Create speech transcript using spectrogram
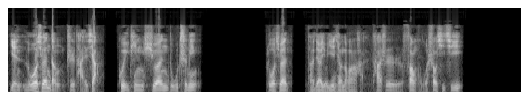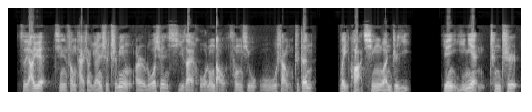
引罗宣等至台下，跪听宣读敕命。罗宣，大家有印象的话，还他是放火烧西岐。子牙曰：“今奉太上元始敕命，而罗宣昔在火龙岛曾修无上之真，未跨青鸾之翼，因一念嗔痴，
